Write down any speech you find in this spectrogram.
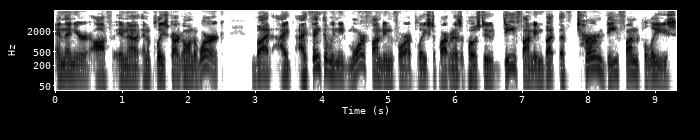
and then you're off in a in a police car going to work. But I, I think that we need more funding for our police department as opposed to defunding. But the term defund police,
